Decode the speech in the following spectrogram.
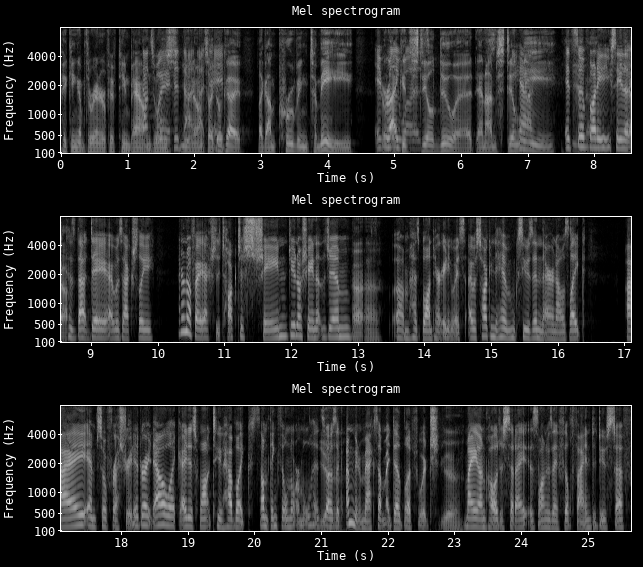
picking up 315 pounds why I was. you know, that it's like okay, like I'm proving to me It really I could was. still do it, and I'm still Yeah. me. It's so know? funny you say that Yeah. because that day I was actually. I don't know if I actually talked to Shane. Do you know Shane at the gym? Uh-uh. um, has blonde hair. Anyways, I was talking to him because he was in there, and I was like, I am so frustrated right now. Like, I just want to have like something feel normal. And so I was like, I'm gonna max out my deadlift, which Yeah. my oncologist said, I as long as I feel fine to do stuff,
